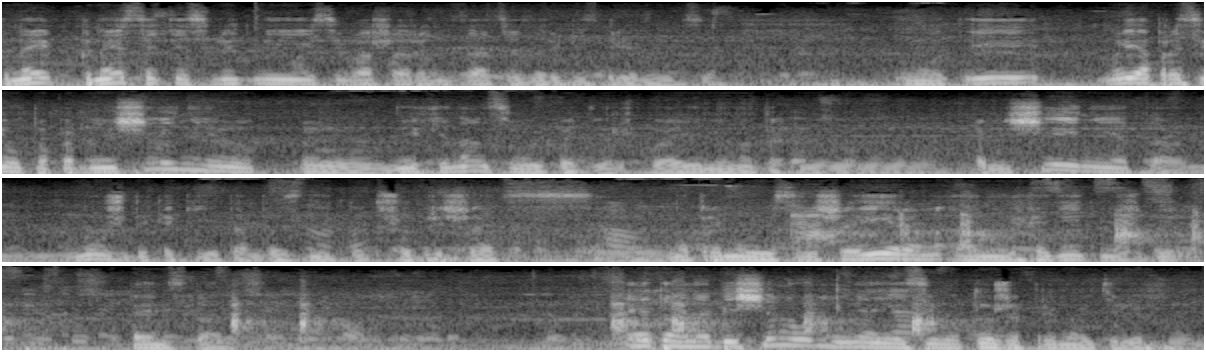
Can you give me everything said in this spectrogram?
в Кнессете с людьми, если ваша организация зарегистрируется. Вот, и ну, я просил по помещению э, не финансовую поддержку, а именно такое помещение, там, нужды какие там возникнут, чтобы решать э, напрямую с Решаиром, а не ходить между по инстанциям. Это он обещал, у меня есть его тоже прямой телефон.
